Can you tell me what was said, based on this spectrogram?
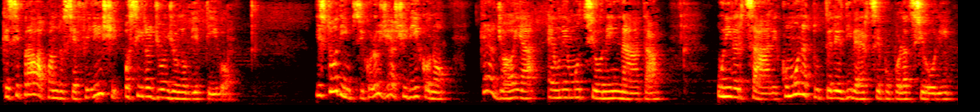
che si prova quando si è felici o si raggiunge un obiettivo. Gli studi in psicologia ci dicono che la gioia è un'emozione innata, universale, comune a tutte le diverse popolazioni.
